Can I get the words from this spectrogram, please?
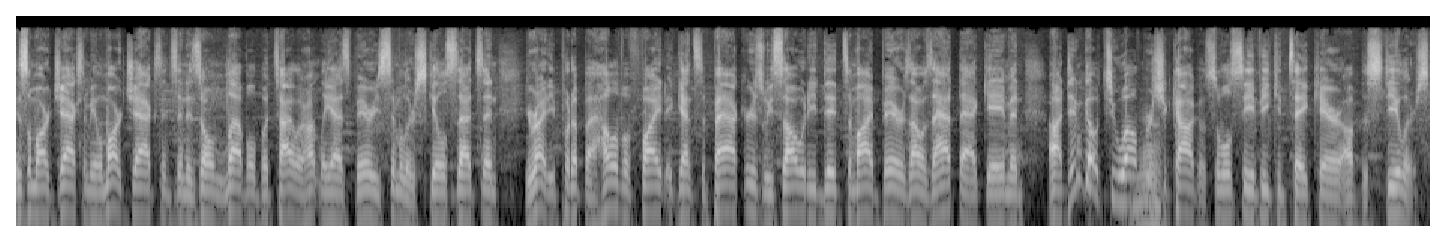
as Lamar Jackson. I mean, Lamar Jackson's in his own level, but Tyler Huntley has very similar skill sets, and you're right. He put up a hell of a fight against the Packers. We saw what he did to my Bears. I was at that game, and uh, didn't go too well yeah. for Chicago. So we'll see if he can take care of the Steelers.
